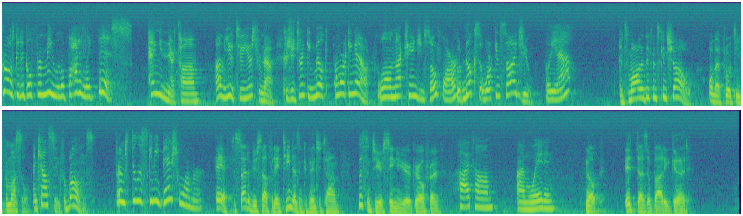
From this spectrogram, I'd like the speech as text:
girl's gonna go for me with a body like this? Hang in there, Tom. I'm you two years from now, because you're drinking milk and working out. Well, I'm not changing so far. But milk's at work inside you. Oh, yeah? And tomorrow the difference can show. All that protein for muscle and calcium for bones. But I'm still a skinny bench warmer. Hey, if the sight of yourself at 18 doesn't convince you, Tom, listen to your senior year girlfriend. Hi, Tom. I'm waiting. Milk. It does a body good.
